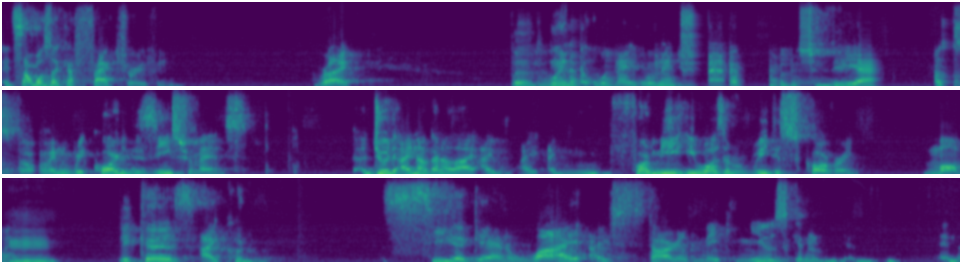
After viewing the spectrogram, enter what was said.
it's almost like a factory thing, right? But when I, when I when I traveled to the Amazon and recorded these instruments, dude, I'm not gonna lie. I, I, I for me it was a rediscovering moment mm. because I could see again why I started making music and, and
